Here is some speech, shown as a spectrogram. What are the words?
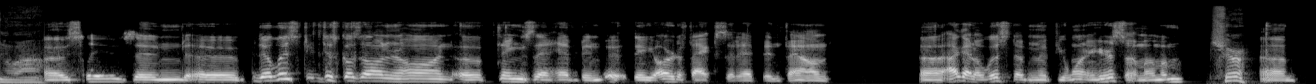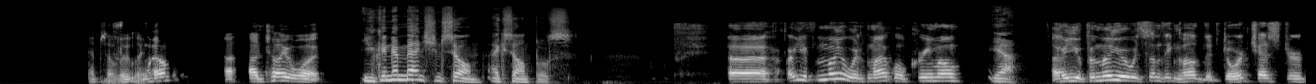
Wow. uh, slaves, and uh, the list just goes on and on of things that have been uh, the artifacts that have been found. Uh, I got a list of them if you want to hear some of them. Sure. Um, Absolutely. well, I- I'll tell you what. You can mention some examples. Uh, are you familiar with Michael Cremo? Yeah. Are you familiar with something called the Dorchester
